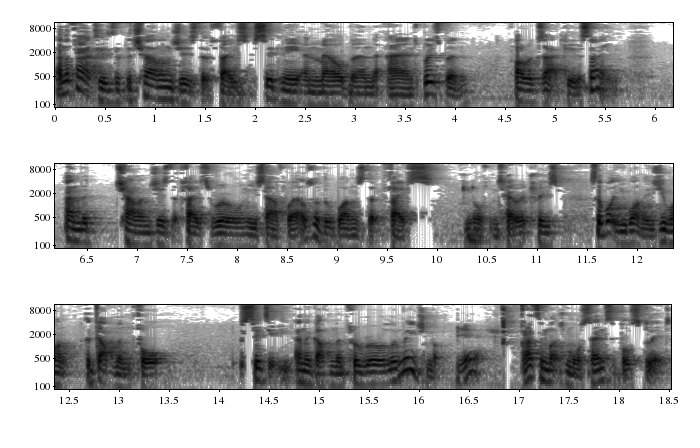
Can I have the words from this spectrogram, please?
And the fact is that the challenges that face Sydney and Melbourne and Brisbane are exactly the same, and the challenges that face rural New South Wales are the ones that face Northern Territories. So what you want is you want a government for city and a government for rural and regional. Yeah. That's a much more sensible split.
